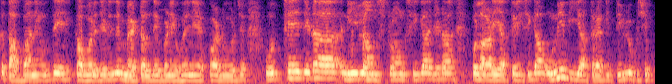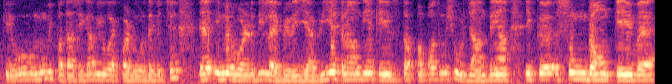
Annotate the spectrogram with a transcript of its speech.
ਕਿਤਾਬਾਂ ਨੇ, ਉਹਦੇ ਕਵਰ ਜਿਹੜੇ ਨੇ ਮੈਟਲ ਦੇ ਬਣੇ ਹੋਏ ਨੇ ਐਕਵਾਡੋਰ 'ਚ। ਉੱਥੇ ਜਿਹੜਾ ਨੀਲ ਆਰਮਸਟਰੋਂਗ ਸੀਗਾ, ਜਿਹੜਾ ਪੁਲਾੜ ਯਾਤਰੀ ਸੀਗਾ, ਉਹਨੇ ਵੀ ਯਾਤਰਾ ਕੀਤੀ, ਲੁਕ ਛਿਪ ਕੇ। ਉਹ ਉਹਨੂੰ ਵੀ ਪਤਾ ਸੀਗਾ ਵੀ ਉਹ ਐਕਵਾਡੋਰ ਦੇ ਵਿੱਚ ਇਨਰ ਵਰਲਡ ਦੀ ਲਾਇਬ੍ਰੇਰੀ ਹੈ। ਵੀਅਤਨਾਮ ਦੀਆਂ ਕੇਵਸ ਤਾਂ ਆਪਾਂ ਬਹੁਤ ਮਸ਼ਹੂਰ ਜਾਣਦੇ ਆ ਇੱਕ ਸੁੰਗਡੋਂਗ ਕੇਵ ਹੈ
